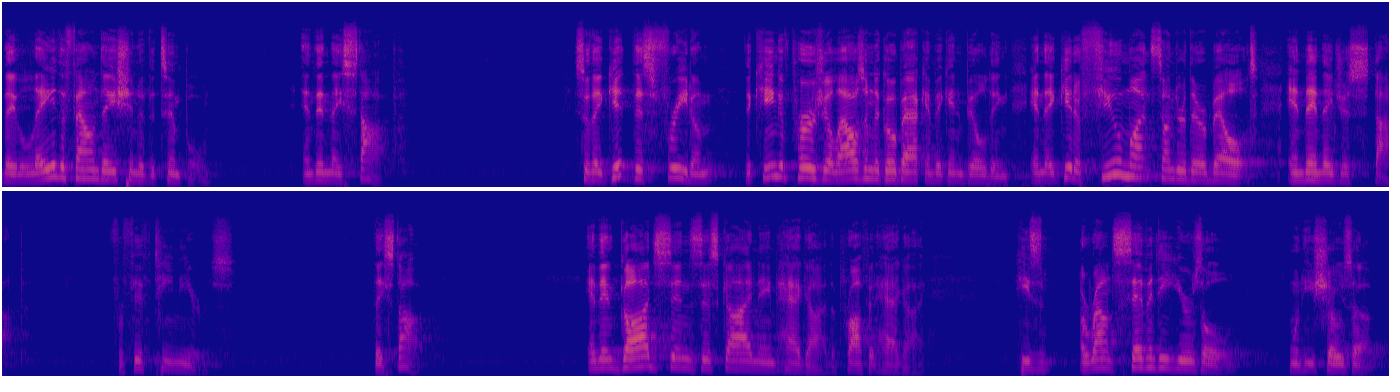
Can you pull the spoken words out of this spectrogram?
they lay the foundation of the temple and then they stop. So they get this freedom. The king of Persia allows them to go back and begin building, and they get a few months under their belt, and then they just stop for 15 years. They stop. And then God sends this guy named Haggai, the prophet Haggai. He's around 70 years old when he shows up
